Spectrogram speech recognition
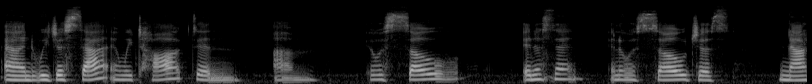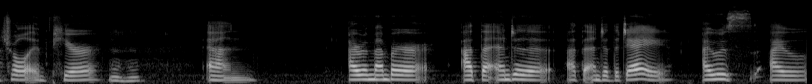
And we just sat and we talked, and um, it was so innocent and it was so just natural and pure. And I remember at the end of at the end of the day, I was I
